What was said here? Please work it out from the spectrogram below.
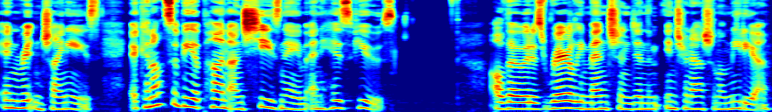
In written Chinese, it can also be a pun on Xi's name and his views, although it is rarely mentioned in the international media.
